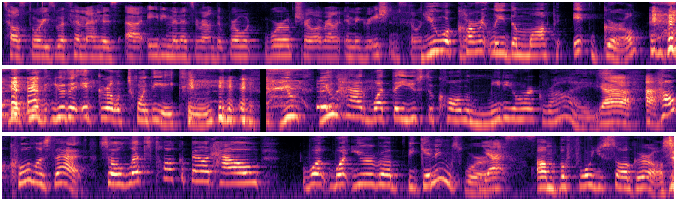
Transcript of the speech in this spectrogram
tell stories with him at his uh, 80 minutes around the world, world show around immigration stories. You are currently the moth it girl. You're, you're, the, you're the it girl of 2018. you you had what they used to call a meteoric rise. Yeah. How cool is that? So let's talk about how what what your uh, beginnings were. Yes. Um, before you saw girls.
